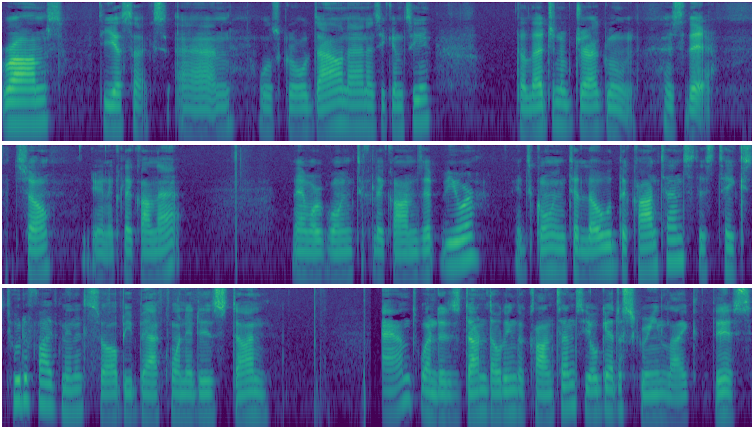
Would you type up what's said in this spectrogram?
ROMs, PSX, and we'll scroll down, and as you can see, The Legend of Dragoon is there. So, you're going to click on that. Then we're going to click on Zip Viewer. It's going to load the contents. This takes two to five minutes, so I'll be back when it is done. and when it is done loading the contents you'll get a screen like this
